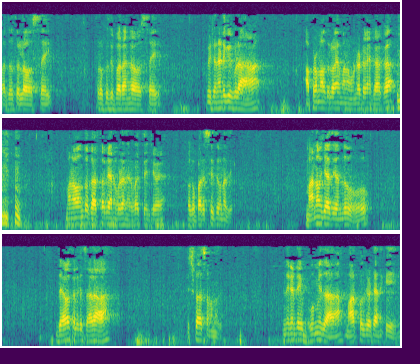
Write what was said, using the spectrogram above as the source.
పద్ధతుల్లో వస్తాయి. ప్రకృతి పరంగా వస్తాయి. వీటన్నిటికీ కూడా అప్రమత్తమై మనం ఉండటమే కాక మన వంతు కర్తవ్యాన్ని కూడా నిర్వర్తించే ఒక పరిస్థితి ఉన్నది. మానవ జాతి ఎందు దేవతలకి చాలా విశ్వాసం ఉన్నది. ఎందుకంటే ఈ భూమి మీద మార్పులు చేయడానికి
